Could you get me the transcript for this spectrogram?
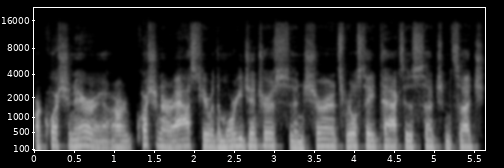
our questionnaire, our questionnaire asked here with the mortgage interest, insurance, real estate taxes, such and such,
